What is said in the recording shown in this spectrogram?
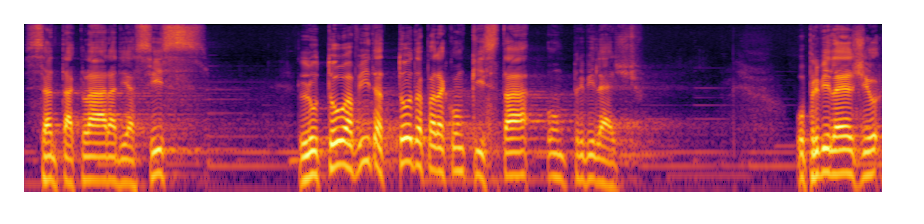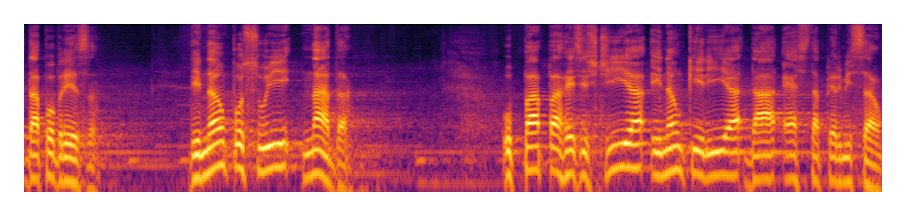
Santa Clara de Assis lutou a vida toda para conquistar um privilégio. O privilégio da pobreza, de não possuir nada o Papa resistia e não queria dar esta permissão,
